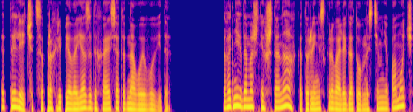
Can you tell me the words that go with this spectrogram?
«Это лечится», — прохрипела я, задыхаясь от одного его вида. В одних домашних штанах, которые не скрывали готовности мне помочь,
